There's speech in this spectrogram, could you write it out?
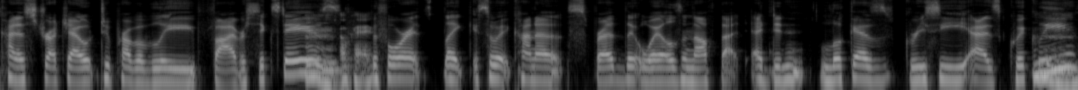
kind of stretch out to probably five or six days. Mm, okay. Before it's like, so it kind of spread the oils enough that I didn't look as greasy as quickly.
